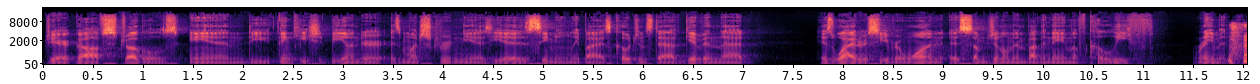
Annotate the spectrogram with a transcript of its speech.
Jared Goff's struggles, and do you think he should be under as much scrutiny as he is, seemingly by his coaching staff, given that his wide receiver one is some gentleman by the name of Kalif Raymond?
